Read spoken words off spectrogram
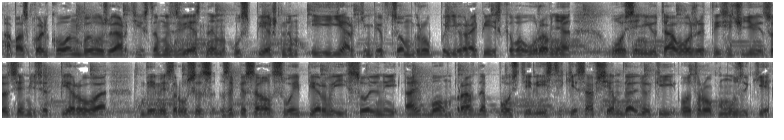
А поскольку он был уже артистом известным, успешным и ярким певцом группы европейского уровня, осенью того же 1971 Демис Русос записал свой первый сольный альбом, правда, по стилистике совсем далекий далекий от рок-музыки,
